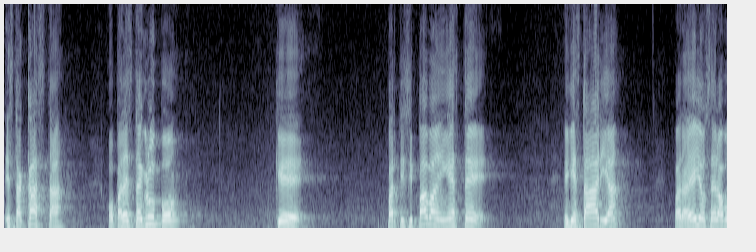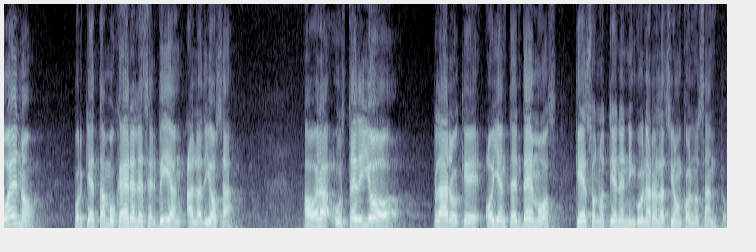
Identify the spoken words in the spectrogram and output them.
esta casta o para este grupo que participaban en, este, en esta área, para ellos era bueno, porque estas mujeres le servían a la diosa. Ahora, usted y yo, claro que hoy entendemos que eso no tiene ninguna relación con los santos.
